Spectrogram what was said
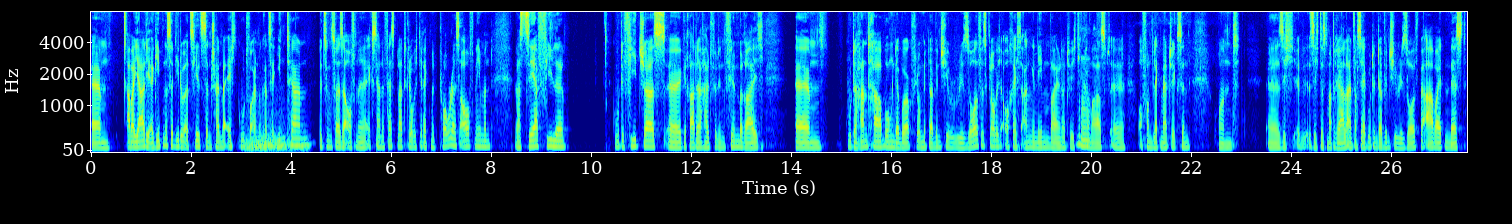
Ähm, aber ja, die Ergebnisse, die du erzielst, sind scheinbar echt gut. Vor allem, du kannst ja intern beziehungsweise auf eine externe Festplatte, glaube ich, direkt mit ProRes aufnehmen. Du hast sehr viele gute Features, äh, gerade halt für den Filmbereich. Ähm, gute Handhabung. Der Workflow mit DaVinci Resolve ist, glaube ich, auch recht angenehm, weil natürlich die Mhm. Kameras äh, auch von Blackmagic sind und äh, sich, äh, sich das Material einfach sehr gut in DaVinci Resolve bearbeiten lässt.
